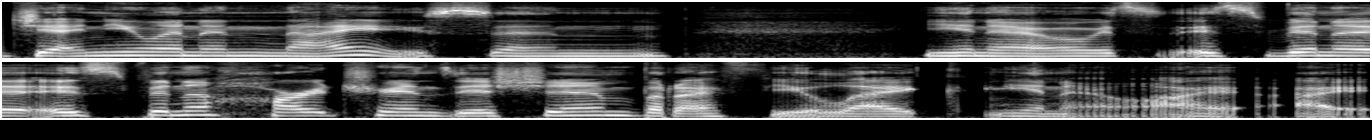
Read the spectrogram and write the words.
genuine and nice and you know it's it's been a it's been a hard transition but i feel like you know i i,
